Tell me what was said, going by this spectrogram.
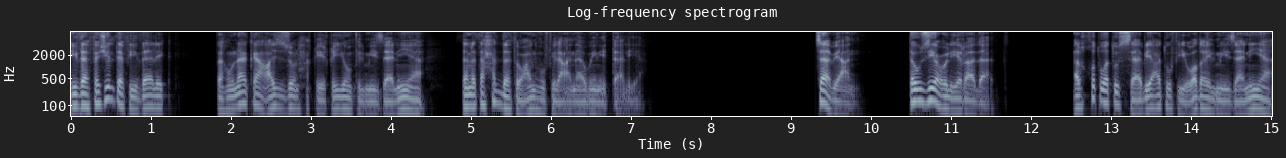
إذا فشلت في ذلك فهناك عجز حقيقي في الميزانية سنتحدث عنه في العناوين التالية. سابعا توزيع الإيرادات. الخطوة السابعة في وضع الميزانية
